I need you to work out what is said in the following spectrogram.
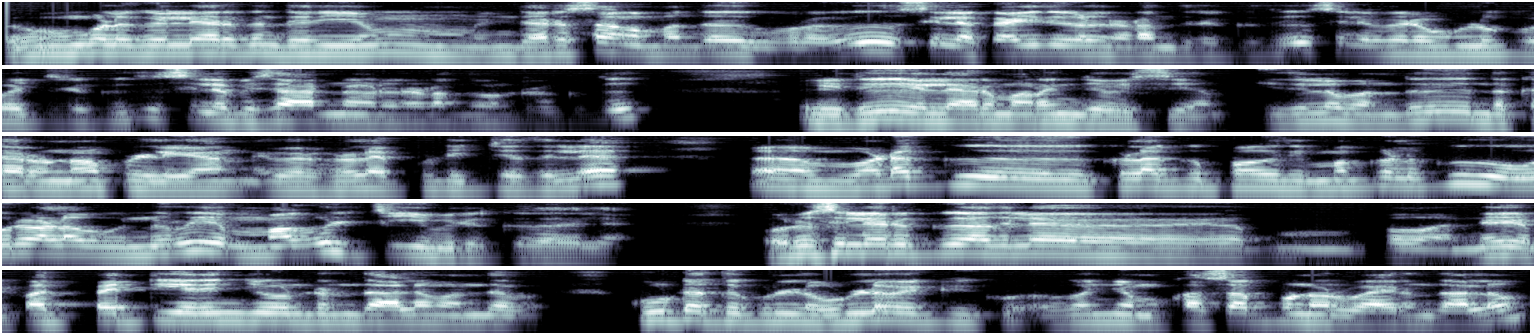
உங்களுக்கு எல்லாருக்கும் தெரியும் இந்த அரசாங்கம் வந்ததுக்கு பிறகு சில கைதுகள் நடந்திருக்குது சில பேரை உள்ளுக்கு வச்சிருக்குது சில விசாரணைகள் நடந்து கொண்டிருக்குது. இது எல்லாரும் அறிஞ்ச விஷயம். இதில் வந்து இந்த கருணா பிள்ளையான் இவர்களை பிடிச்சதுல வடக்கு கிழக்கு பகுதி மக்களுக்கு ஓரளவு நிறைய மகிழ்ச்சியும் இருக்குது அதில். ஒரு சிலருக்கு அதில் இப்போ பற்றி எரிஞ்சு கொண்டிருந்தாலும் அந்த கூட்டத்துக்குள்ளே உள்ளவைக்கு கொ- கொஞ்சம் கசப்புணர்வாக இருந்தாலும்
